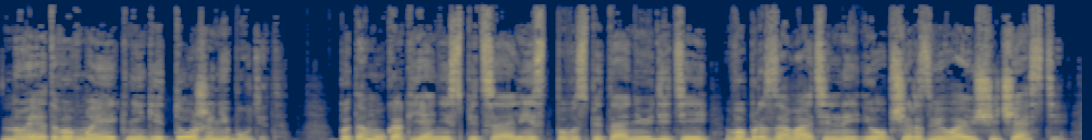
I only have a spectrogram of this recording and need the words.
Но этого в моей книге тоже не будет, потому как я не специалист по воспитанию детей в образовательной и общеразвивающей части –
